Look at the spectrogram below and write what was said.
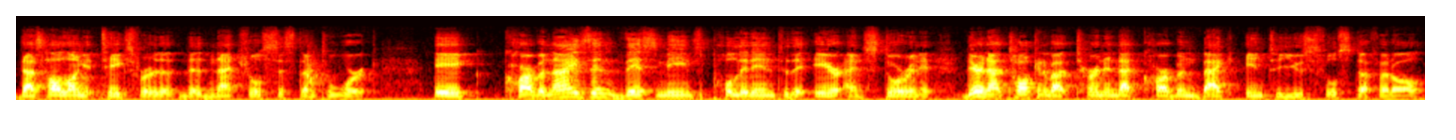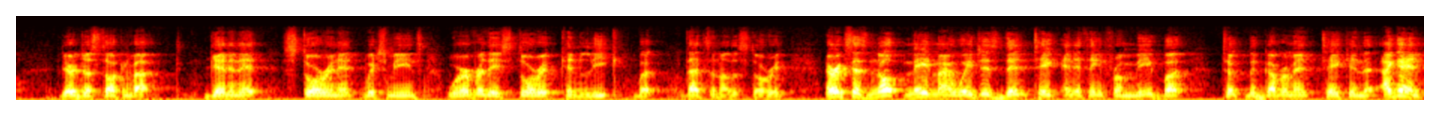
That's how long it takes for the, the natural system to work. A carbonizing this means pull it into the air and storing it. They're not talking about turning that carbon back into useful stuff at all. They're just talking about getting it, storing it, which means wherever they store it can leak, but that's another story. Eric says, Nope, made my wages, didn't take anything from me, but took the government taking the. Again,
